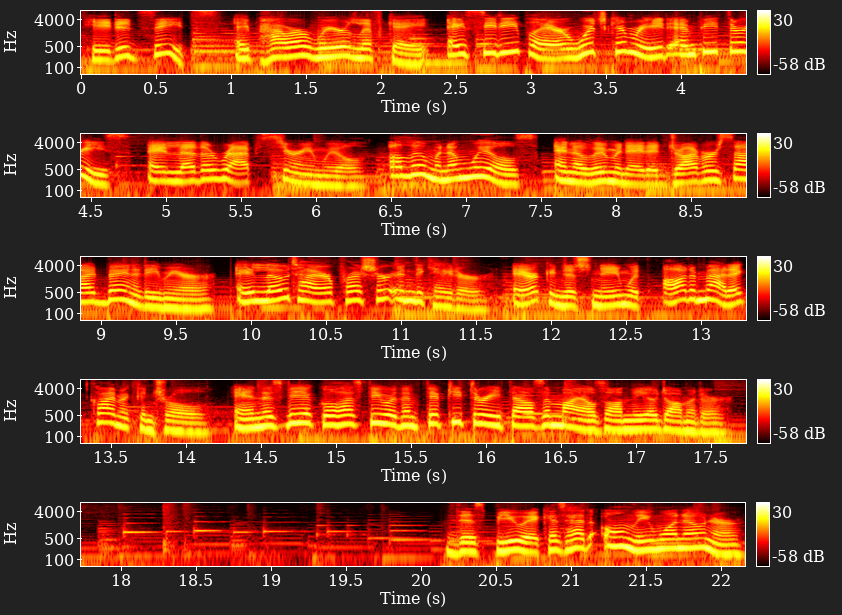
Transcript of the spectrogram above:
heated seats, a power rear liftgate, a CD player which can read MP3s, a leather-wrapped steering wheel, aluminum wheels, an illuminated driver's side vanity mirror, a low tire pressure indicator, air conditioning with automatic climate control, and this vehicle has fewer than 53,000 miles on the odometer. This Buick has had only one owner,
